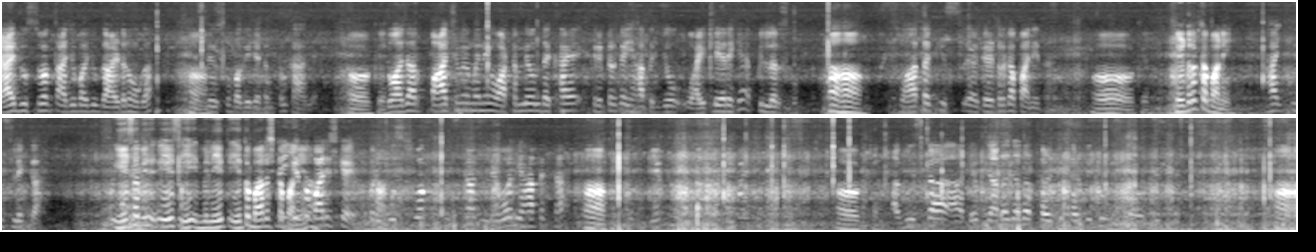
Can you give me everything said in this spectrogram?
शायद उस वक्त आजू बाजू गार्डन होगा हाँ। इसलिए उसको बगीचा टेंपल कहा गया। ओके। 2005 में मैंने वाटर लेवल देखा है क्रेटर का यहाँ तक जो व्हाइट लेयर है क्या पिलर्स को। हाँ हाँ। वहाँ तक इस क्रेटर का पानी था। ओके। थिएटर का पानी? हाँ इस लेक का। ये सब ये ये, ये, तो बारिश का पानी ये तो बारिश का है पर उस वक्त इसका लेवल यहाँ तक था। हाँ। तो डेप्थ 45 फीट था। ओके। अभी इसका डेप्थ ज़्यादा ज़्यादा थर्टी थर्टी टू हाँ।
